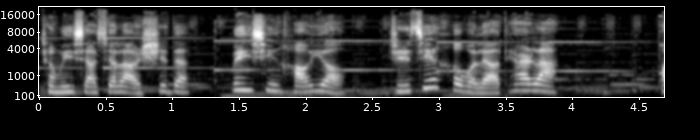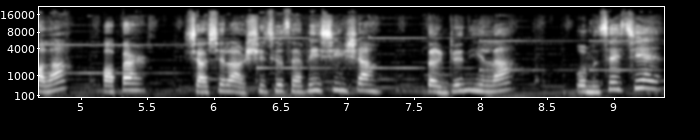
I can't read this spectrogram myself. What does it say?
成为小雪老师的微信好友，直接和我聊天啦！好啦，宝贝儿，小雪老师就在微信上等着你啦，我们再见。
